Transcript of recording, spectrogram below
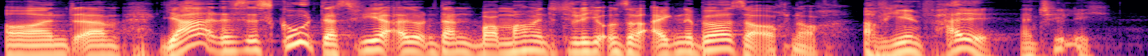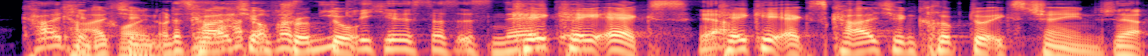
und ähm, ja, das ist gut, dass wir, also und dann machen wir natürlich unsere eigene Börse auch noch. Auf jeden Fall, natürlich. Karlchen, Karlchen- Coin. Und das Karlchen hat auch was Crypto- Niedliches, das ist nett. KKX. Ja. KKX, Karlchen Crypto Exchange. Ja,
